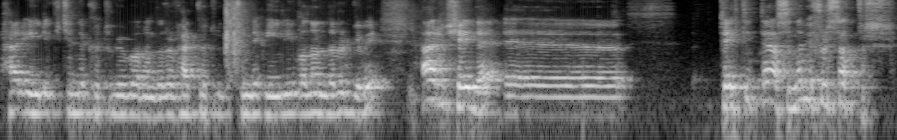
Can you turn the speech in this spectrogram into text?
her iyilik içinde kötülüğü barındırır, her kötülük içinde iyiliği barındırır gibi her şeyde e, tehdit de aslında bir fırsattır.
